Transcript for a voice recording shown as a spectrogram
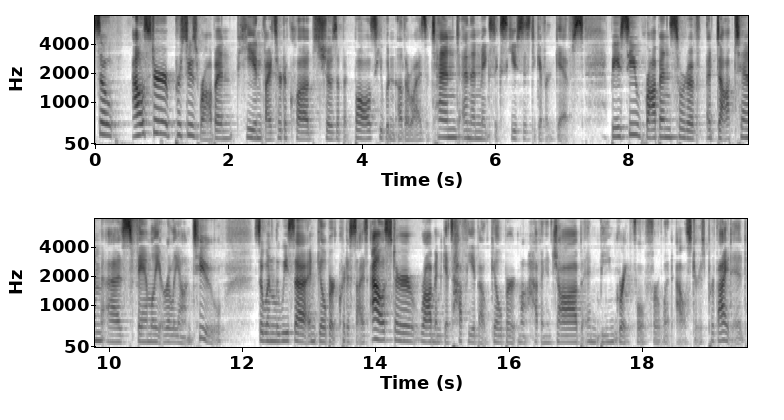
So Alistair pursues Robin. He invites her to clubs, shows up at balls he wouldn't otherwise attend, and then makes excuses to give her gifts. But you see Robin sort of adopt him as family early on, too. So when Louisa and Gilbert criticize Alistair, Robin gets huffy about Gilbert not having a job and being grateful for what Alistair has provided.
